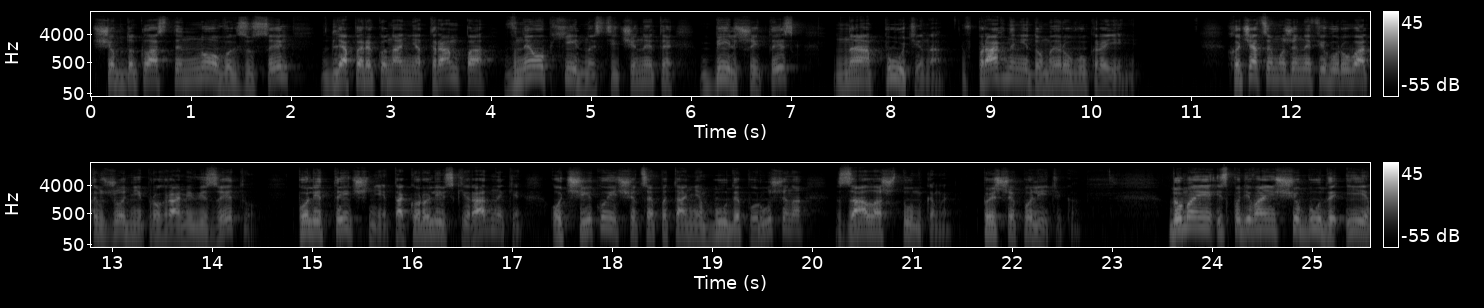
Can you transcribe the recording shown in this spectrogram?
щоб докласти нових зусиль для переконання Трампа в необхідності чинити більший тиск на Путіна в прагненні до миру в Україні. Хоча це може не фігурувати в жодній програмі візиту, політичні та королівські радники очікують, що це питання буде порушено за лаштунками, пише політика. Думаю і сподіваюся, що буде. І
